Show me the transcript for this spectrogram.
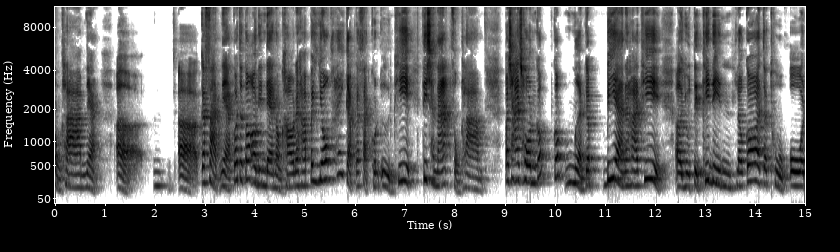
สงครามเนี่ย กษัตริย์เนี่ยก็จะต้องเอาดินแดนของเขานะคะไปยกให้กับกษัตริย์คนอื่นที่ที่ชนะสงคราม ประชาชนก็ก็เหมือนกับเบี้ยนะคะที่อยู่ติดที่ดินแล้วก็จะถูกโอน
